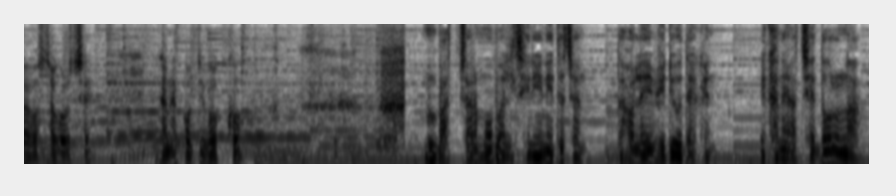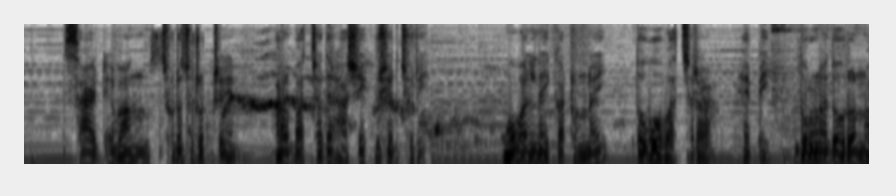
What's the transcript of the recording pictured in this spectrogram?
ব্যবস্থা করছে এখানে কর্তৃপক্ষ। বাচ্চার মোবাইল ছিনিয়ে নিতে চান, তাহলে এই ভিডিও দেখেন। এখানে আছে দোলনা, সাইড এবং ছোট ছোট ট্রেন আর বাচ্চাদের হাসি খুশির ঝুড়ি। মোবাইল নাই, কার্টুন নাই, তবুও বাচ্চারা হ্যাপি দোলনায় দৌড়ানো,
